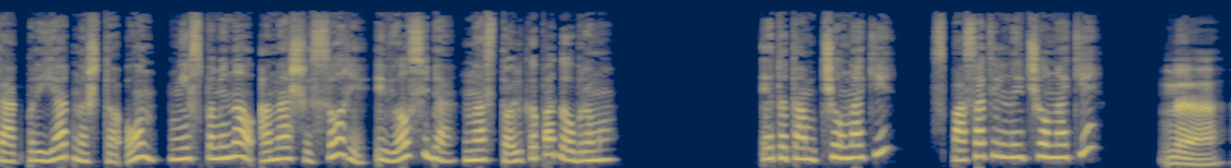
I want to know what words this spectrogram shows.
Так приятно, что он не вспоминал о нашей ссоре и вел себя настолько по-доброму. «Это там челноки? Спасательные челноки?» «Да.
